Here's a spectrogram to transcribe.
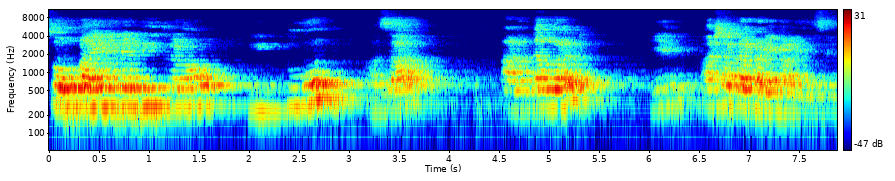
सोपं आहे विद्यार्थी मित्रांनो इथून असा अर्धवट हे अशा प्रकारे काढायचे.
